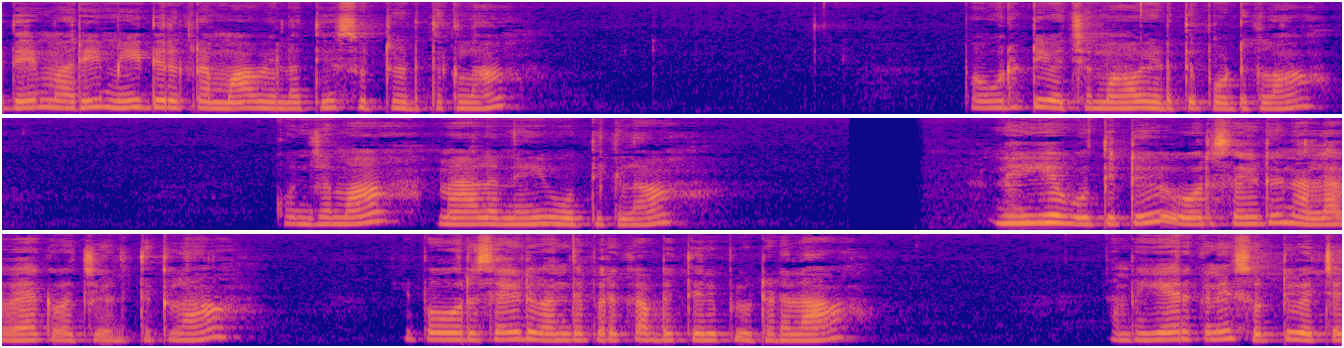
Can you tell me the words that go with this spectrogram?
இதே மாதிரி மீதி இருக்கிற மாவு எல்லாத்தையும் சுட்டு எடுத்துக்கலாம். இப்போ உருட்டி வச்ச மாவு எடுத்து போட்டுக்கலாம். கொஞ்சமாக மேலே நெய் ஊற்றிக்கலாம் நெய்யை ஊற்றிட்டு ஒரு சைடு நல்லா வேக வச்சு எடுத்துக்கலாம். இப்போ ஒரு சைடு வந்த பிறகு அப்படியே திருப்பி விட்டுடலாம். நம்ம ஏற்கனவே சுட்டு வச்ச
